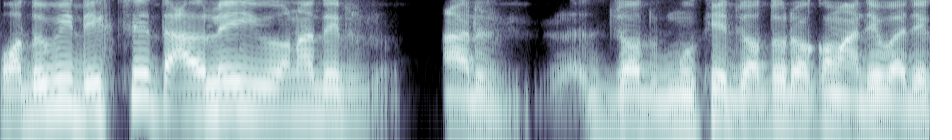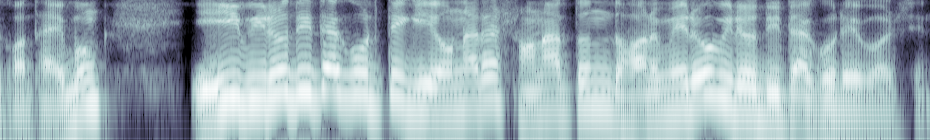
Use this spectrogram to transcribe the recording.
পদবি দেখছে তাহলেই ওনাদের আর যত মুখে যত রকম আজে বাজে কথা। এবং এই বিরোধিতা করতে গিয়ে ওনারা সনাতন ধর্মেরও বিরোধিতা করে বসেন।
